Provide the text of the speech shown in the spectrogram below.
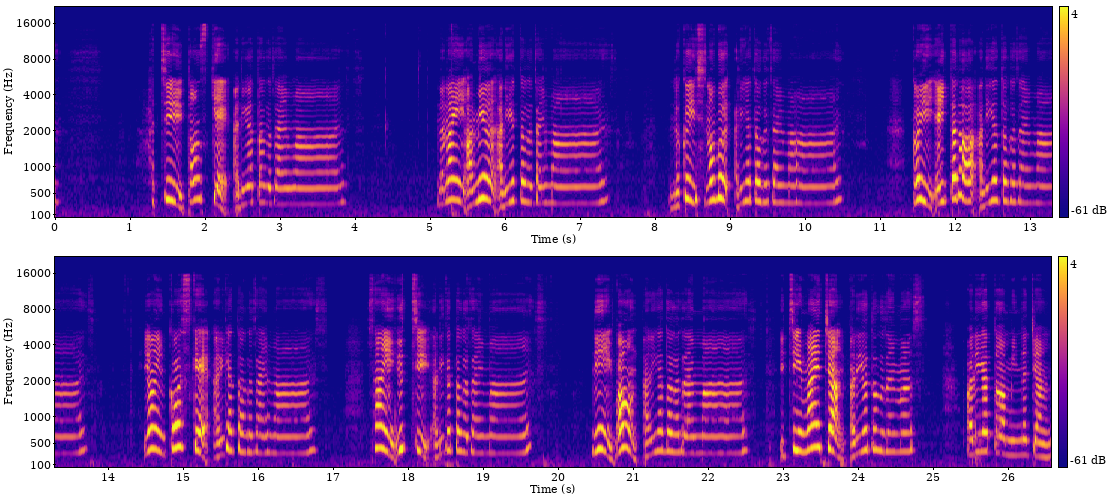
す。8位トンスケありがとうございます。7位アミューありがとうございます。6位しのぶありがとうございます。5位エイタロありがとうございます。4位コウスケありがとうございます。3位ウッチありがとうございます。2位ボンありがとうございます。1位まえちゃん。ありがとうございます。ありがとうみんなちゃん。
